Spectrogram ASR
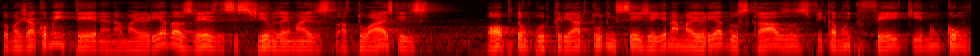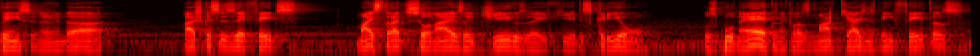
como eu já comentei, né? Na maioria das vezes desses filmes aí mais atuais que eles optam por criar tudo em CGI, na maioria dos casos fica muito fake e não convence, né? Eu ainda acho que esses efeitos mais tradicionais, antigos, aí, que eles criam os bonecos, né, aquelas maquiagens bem feitas,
